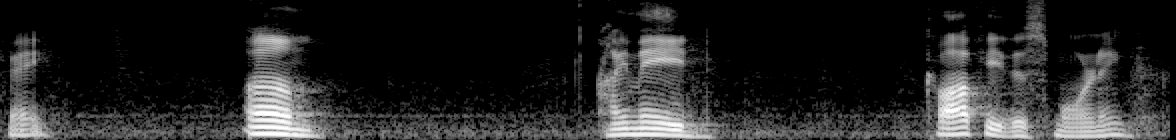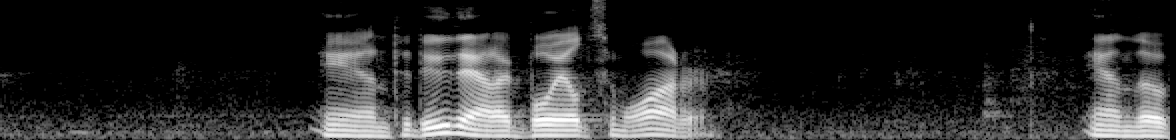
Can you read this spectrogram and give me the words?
Okay. Um, I made coffee this morning, and to do that, I boiled some water. And the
